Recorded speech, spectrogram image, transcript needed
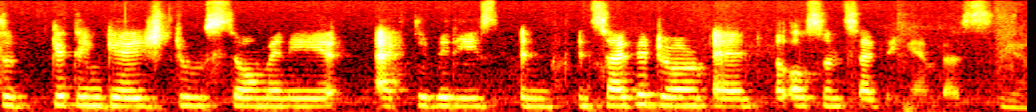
to get engaged to so many activities in, inside the dorm and also inside the campus. Yes.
